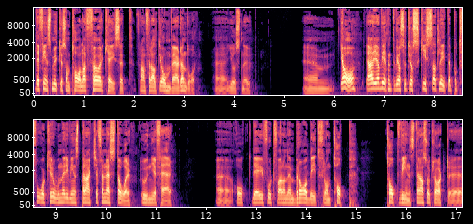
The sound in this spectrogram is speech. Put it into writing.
det finns mycket som talar för caset, framförallt i omvärlden då, eh, just nu. Um, ja, jag vet inte, vi har suttit och skissat lite på två kronor i vinst per aktie för nästa år, ungefär. Uh, och det är ju fortfarande en bra bit från topp. Toppvinsterna såklart. Uh,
